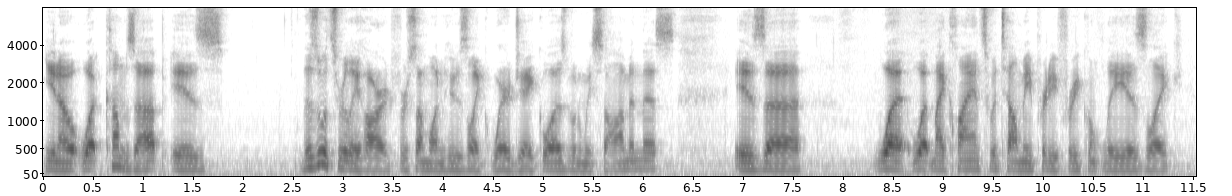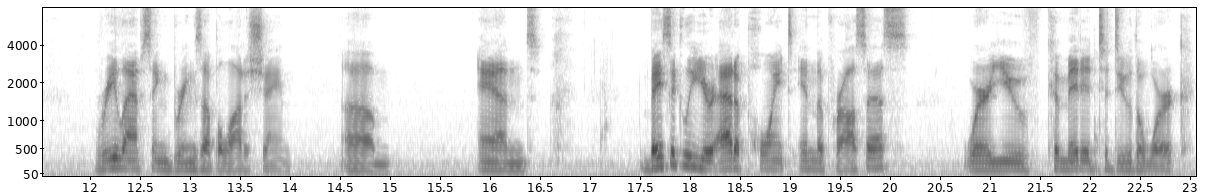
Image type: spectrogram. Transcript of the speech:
you know, what comes up is this is what's really hard for someone who's like where Jake was when we saw him in this is uh what what my clients would tell me pretty frequently is like relapsing brings up a lot of shame. Um and basically you're at a point in the process where you've committed to do the work.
